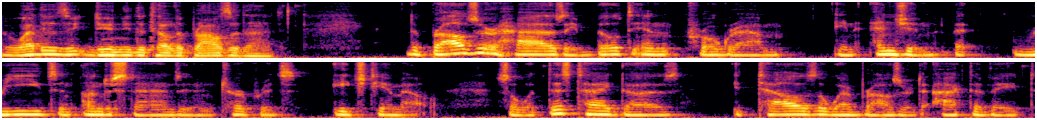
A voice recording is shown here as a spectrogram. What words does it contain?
Why does it, do you need to tell the browser that? The browser has a built-in program, an engine that reads and understands and interprets HTML. So what this tag does, it tells the web browser to activate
